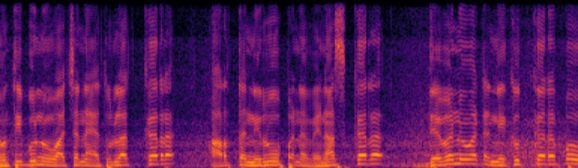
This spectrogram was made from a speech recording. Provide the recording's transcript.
නොතිබුණු වචන ඇතුළත් කර අර්ථ නිරූපණ වෙනස් කර දෙවනුවට නිකුත් කරපු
